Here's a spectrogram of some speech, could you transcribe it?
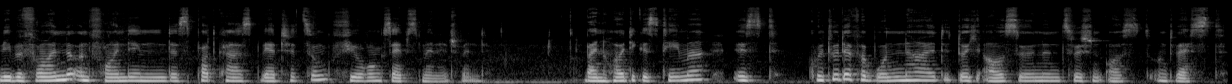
Liebe Freunde und Freundinnen des Podcast Wertschätzung, Führung, Selbstmanagement. Mein heutiges Thema ist Kultur der Verbundenheit durch Aussöhnen zwischen Ost und West.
